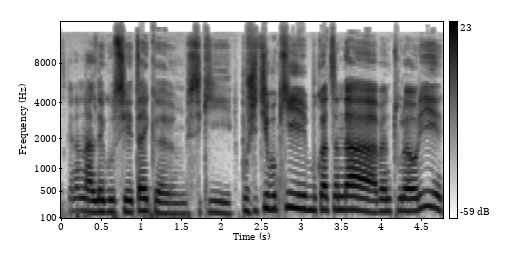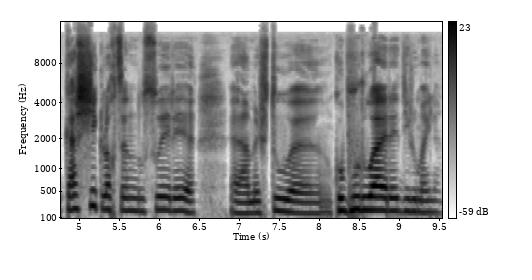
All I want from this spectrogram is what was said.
Ezkenan alde guzietek, eh, biziki positiboki bukatzen da aventura hori, kasik lortzen duzu ere eh, amestu eh, koburua ere diru mailan.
